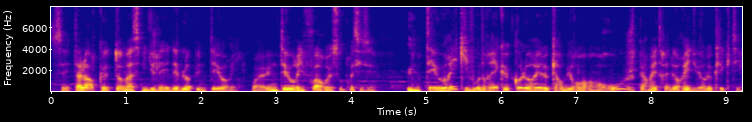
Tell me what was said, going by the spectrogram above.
C'est alors que Thomas Midgley développe une théorie. Ouais, une théorie foireuse, faut préciser. Une théorie qui voudrait que colorer le carburant en rouge permettrait de réduire le cliquetis.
